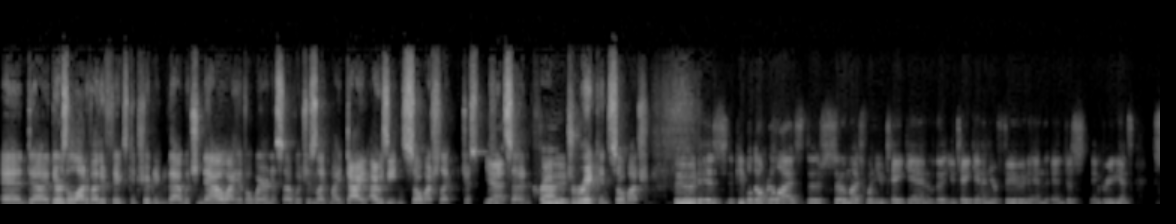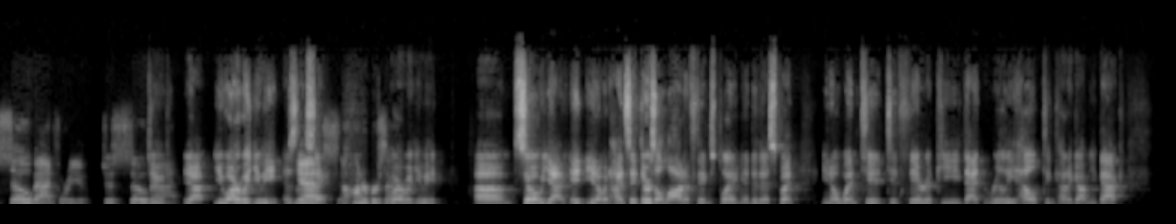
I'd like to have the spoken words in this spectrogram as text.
and uh, there's a lot of other things contributing to that which now i have awareness of which is like my diet i was eating so much like just Mm-hmm. Pizza and crap Food. drinking so much Food is people don't realize there's so much when you take in that you take in in your food and and just ingredients so bad for you. Just so dude bad. yeah you are what you eat as they say Yes, a hundred percent. you are what you eat um, so yeah it, you know in hindsight there's a lot of things playing into this but you know went to to therapy that really helped and kind of got me back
